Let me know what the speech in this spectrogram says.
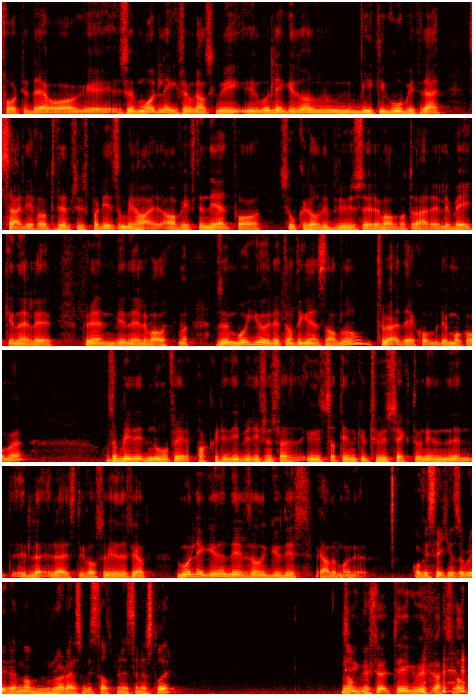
Får til det og, uh, så hun må legge frem ganske mye, hun må legge noen virkelig godbiter der. Særlig i forhold til Fremskrittspartiet, som vil ha avgiftene ned på sukkerholdig brus eller hva det måtte være, eller bacon eller brennevin. eller altså Hun må gjøre et eller annet i grensehandelen. tror jeg det, kommer, det må komme. Og så blir det noen flere pakker til de bedriftene som er utsatt innen kultursektoren, innen reiseliv osv. Så, videre. så du må legge inn en del sånne goodies. Ja, det må hun gjøre. Og hvis ikke, så blir det en navnebror av deg som blir statsminister neste år? Trygve, Slagsvold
